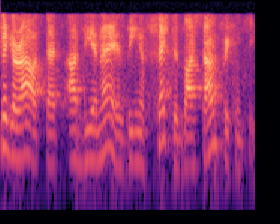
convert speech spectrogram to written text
figure out that our DNA is being affected by sound frequencies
